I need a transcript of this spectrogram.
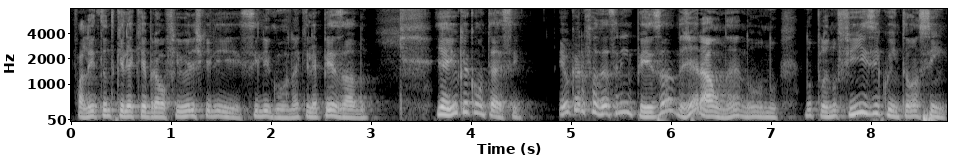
Falei tanto que ele ia quebrar o fio, acho que ele se ligou, né, que ele é pesado. E aí o que acontece? Eu quero fazer essa limpeza geral, né? No, no, no, plano físico. Então, assim,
